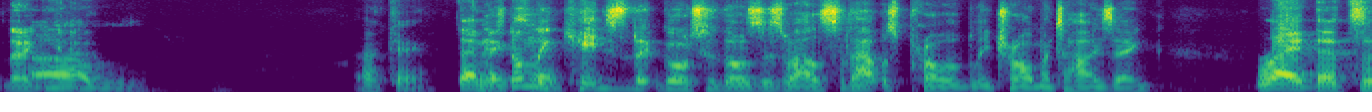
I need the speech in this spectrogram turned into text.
Like, Um, okay, that there's makes normally sense. kids that go to those as well, so that was probably traumatizing. Right, that's a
